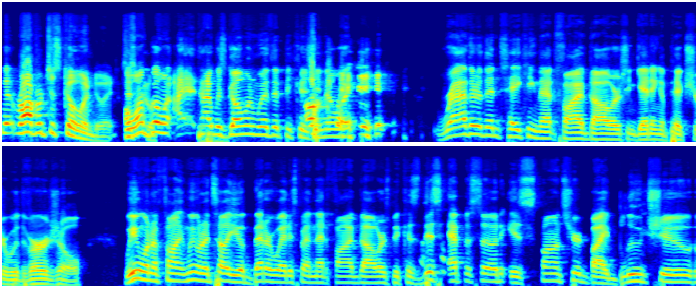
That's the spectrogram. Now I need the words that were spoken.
What? Robert, just go into it. Just oh, I'm go. going. I, I, was going with it because okay. you know what? Rather than taking that five dollars and getting a picture with Virgil, we want to find we want to tell you a better way to spend that five dollars because this episode is sponsored by blue chew.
